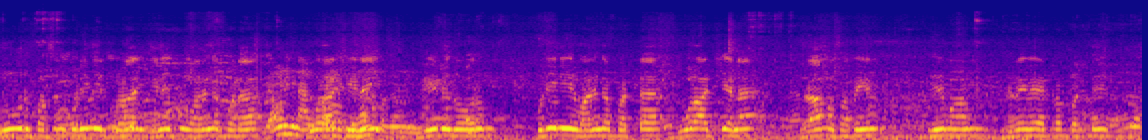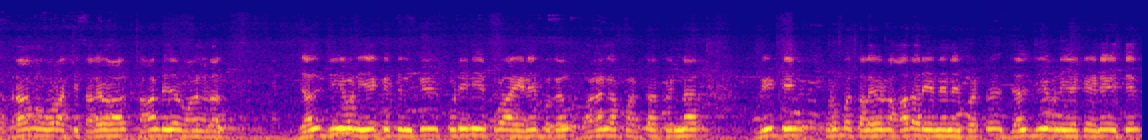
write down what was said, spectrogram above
நூறு பர்சன்ட் குடிநீர் குழாய் இணைப்பு வழங்கப்பட ஊராட்சியினை வீடுதோறும் குடிநீர் வழங்கப்பட்ட ஊராட்சி என கிராம சபையில் தீர்மானம் நிறைவேற்றப்பட்டு கிராம ஊராட்சி தலைவரால் சான்றிதழ் வழங்குதல். ஜல் ஜீவன் இயக்கத்தின் கீழ் குடிநீர் குழாய் இணைப்புகள் வழங்கப்பட்ட பின்னர் வீட்டின் குடும்பத் தலைவரின் ஆதார் எண்ணினை பெற்று ஜல் ஜீவன் இயக்க இணையத்தில்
